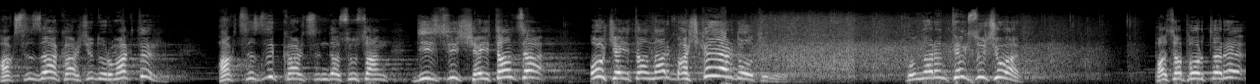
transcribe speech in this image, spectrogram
Haksızlığa karşı durmaktır. Haksızlık karşısında susan dilsiz şeytansa o şeytanlar başka yerde oturuyor. Bunların tek suçu var. Pasaportları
